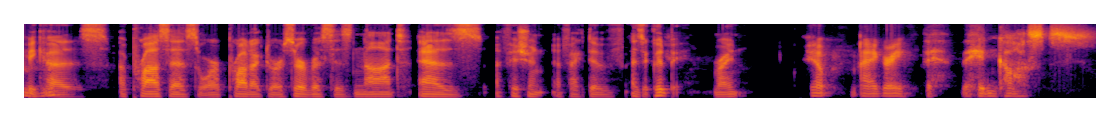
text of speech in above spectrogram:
Mhm. because a process or a product or a service is not as efficient, effective as it could be, right? Yep, I agree. The, the hidden costs.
